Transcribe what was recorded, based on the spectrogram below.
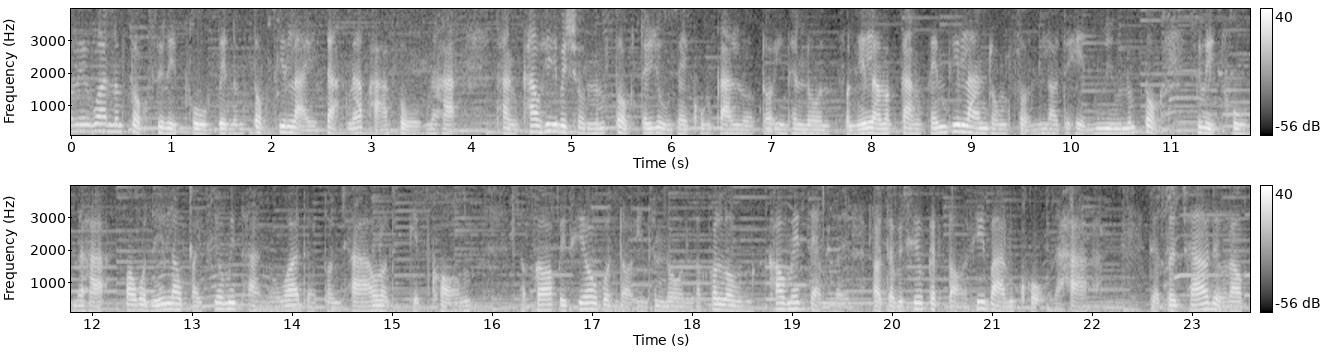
ขาเรียกว่าน้ำตกสิริภูมิเป็นน้ำตกที่ไหลจากหน้าผาสูงนะคะทางเข้าที่จะไปชมน้ำตกจะอยู่ในโครงการหลวงดอยอินทนนท์วันนี้เรามากางเต็นท์ที่ลานดงสน เราจะเห็นวิวน้ำตกสิริภูมินะคะเพราะวันนี้เราไปเที่ยวไม่ทันเพราะว่าเดี๋ยวตอนเช้าเราจะเก็บของแล้วก็ไปเที่ยวบนดอยอินทนนท์แล้วก็ลงเข้าแม่แจ่มเลย เราจะไปเที่ยวกันต่อที่บาลุโขนะคะ เดี๋ยวตอนเช้าเดี๋ยวเราไป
